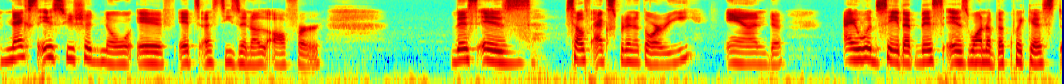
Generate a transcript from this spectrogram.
Next is you should know if it's a seasonal offer. This is self explanatory and I would say that this is one of the quickest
